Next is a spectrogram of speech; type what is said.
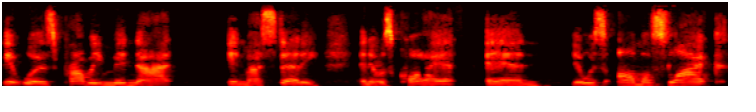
it was probably midnight in my study and it was quiet and it was almost like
